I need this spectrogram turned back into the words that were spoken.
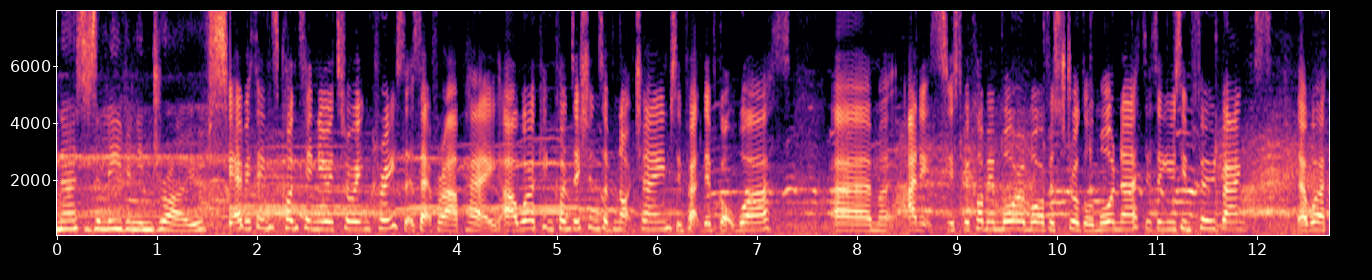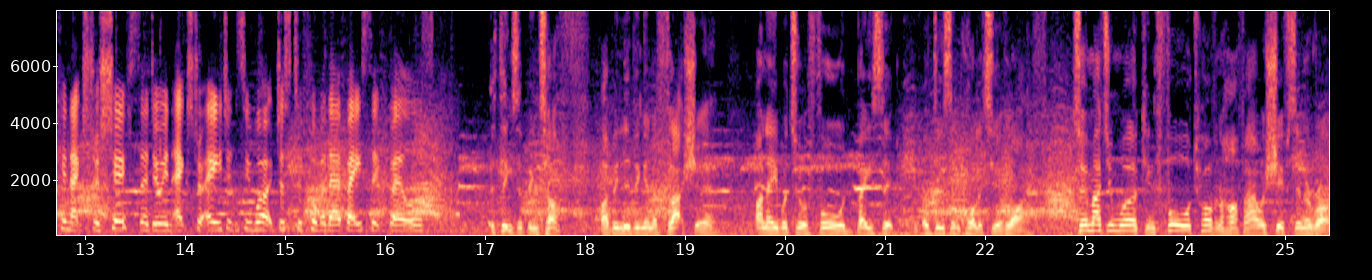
nurses are leaving in droves. Everything's continued to increase except for our pay. Our working conditions have not changed. In fact, they've got worse. Um, and it's just becoming more and more of a struggle. More nurses are using food banks, they're working extra shifts, they're doing extra agency work just to cover their basic bills. Things have been tough. I've been living in a flat share, unable to afford basic, a decent quality of life. So imagine working four 12 and a half hour shifts in a row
